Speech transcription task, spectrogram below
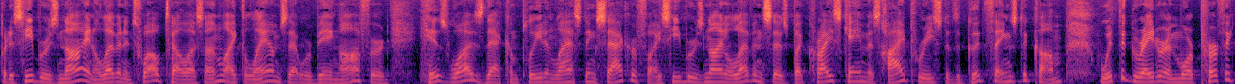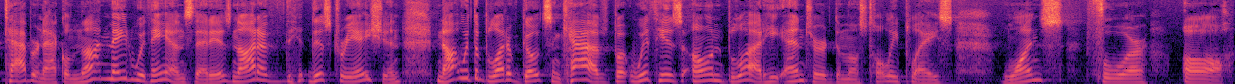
But as Hebrews 9, 11, and 12 tell us, unlike the lambs that were being offered, his was that complete and lasting sacrifice. Hebrews 9, 11 says, But Christ came as high priest of the good things to come with the greater and more perfect tabernacle, not made with hands, that is, not of this creation, not with the blood of goats and calves, but with his own blood he entered the most holy place once for all,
